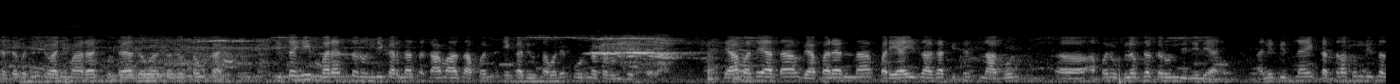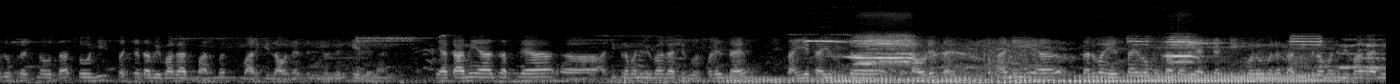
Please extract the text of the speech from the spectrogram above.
छत्रपती शिवाजी महाराज पुतळ्याजवळचा जो चौक आहे तिथंही बऱ्याचसं रुंदीकरणाचं काम आज आपण एका दिवसामध्ये पूर्ण करून घेतलेलं आहे. त्यामध्ये आता व्यापाऱ्यांना पर्यायी जागा तिथेच लागून आपण उपलब्ध करून दिलेली आहे. आणि तिथला एक कचराकुंडीचा जो प्रश्न होता तोही स्वच्छता विभागात मार्फत मार्गी लावण्याचं नियोजन केलेलं आहे. या कामी आज आपल्या अतिक्रमण विभागाचे घोरपडे साहेब सहाय्यक आयुक्त कावडे साहेब आणि सर्व एस आय व मुकादम यांच्या टीमबरोबरच अतिक्रमण विभागाने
